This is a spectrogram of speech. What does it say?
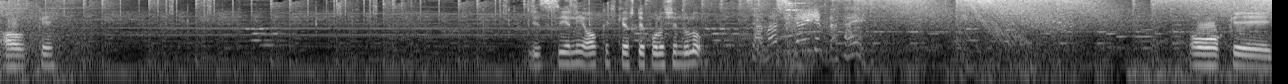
Oke. Di sini oke okay, Chaos Devolution dulu. Oke, okay.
